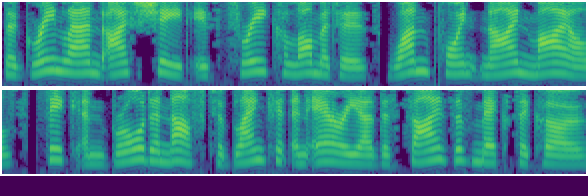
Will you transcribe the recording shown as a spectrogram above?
The Greenland ice sheet is 3 kilometers (1.9 miles) thick and broad enough to blanket an area the size of Mexico.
